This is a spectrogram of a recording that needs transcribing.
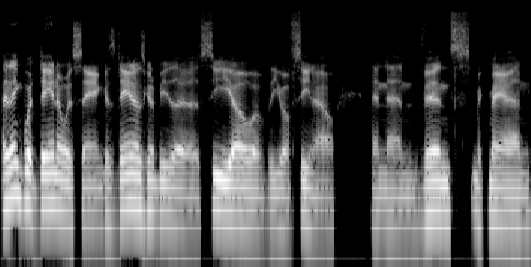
I think what Dana was saying cuz Dana is going to be the CEO of the UFC now and then Vince McMahon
